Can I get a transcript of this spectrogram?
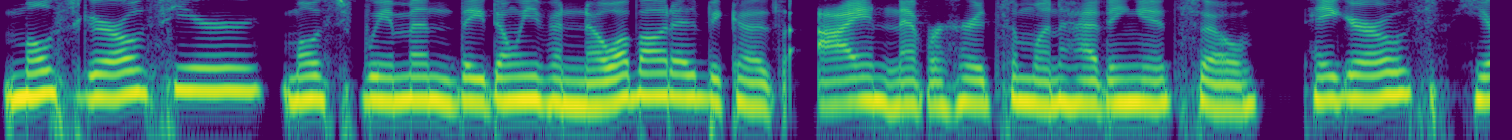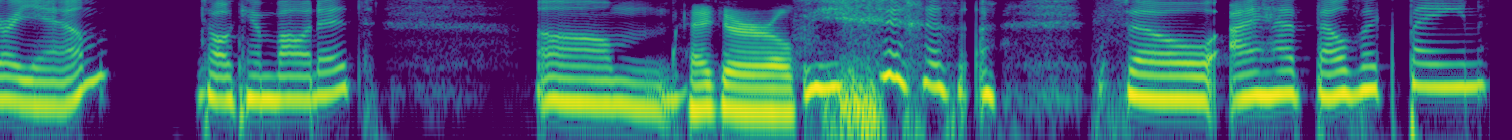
most girls here, most women, they don't even know about it because I never heard someone having it. So hey, girls, here I am talking about it. Um, Hey, girls. so I have pelvic pain,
